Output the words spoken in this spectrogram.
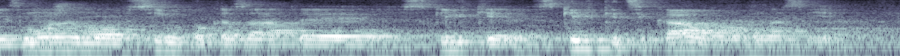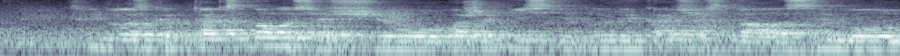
і зможемо всім показати, скільки, скільки цікавого в нас є. Скажіть, будь ласка, так сталося, що ваша пісня «Плине кача» стала символом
